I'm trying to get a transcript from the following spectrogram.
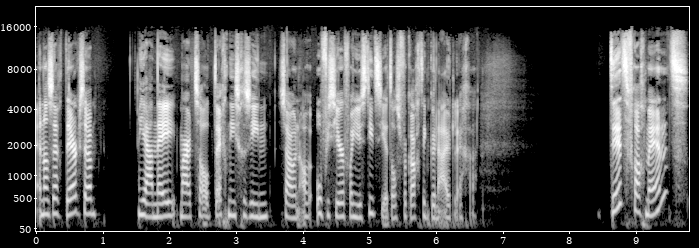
En dan zegt Derksen... Ja, nee, maar het zal technisch gezien... zou een officier van justitie het als verkrachting kunnen uitleggen. Dit fragment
